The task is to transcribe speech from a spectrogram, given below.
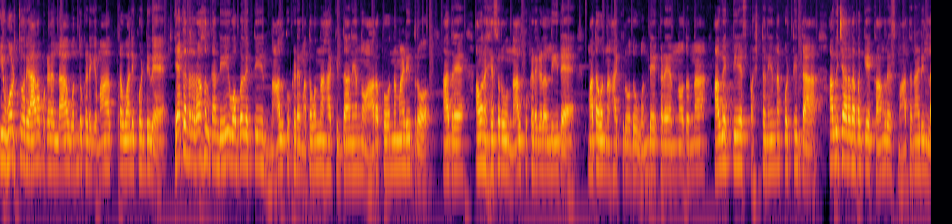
ಈ ಓಲ್ಡ್ ಚೋರಿ ಆರೋಪಗಳೆಲ್ಲ ಒಂದು ಕಡೆಗೆ ಮಾತ್ರ ವಾಲಿಕೊಂಡಿವೆ. ಯಾಕಂದರೆ ರಾಹುಲ್ ಗಾಂಧಿ ಒಬ್ಬ ವ್ಯಕ್ತಿ ನಾಲ್ಕು ಕಡೆ ಮತವನ್ನು ಹಾಕಿದ್ದಾನೆ ಅನ್ನೋ ಆರೋಪವನ್ನು ಮಾಡಿದ್ರು. ಆದರೆ ಅವನ ಹೆಸರು ನಾಲ್ಕು ಕಡೆಗಳಲ್ಲಿ ಇದೆ. ಮತವನ್ನು ಹಾಕಿರೋದು ಒಂದೇ ಕಡೆ ಅನ್ನೋದನ್ನು ಆ ವ್ಯಕ್ತಿಯೇ ಸ್ಪಷ್ಟನೆಯನ್ನು ಕೊಟ್ಟಿದ್ದ. ಆ ವಿಚಾರದ ಬಗ್ಗೆ ಕಾಂಗ್ರೆಸ್ ಮಾತನಾಡಿಲ್ಲ.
